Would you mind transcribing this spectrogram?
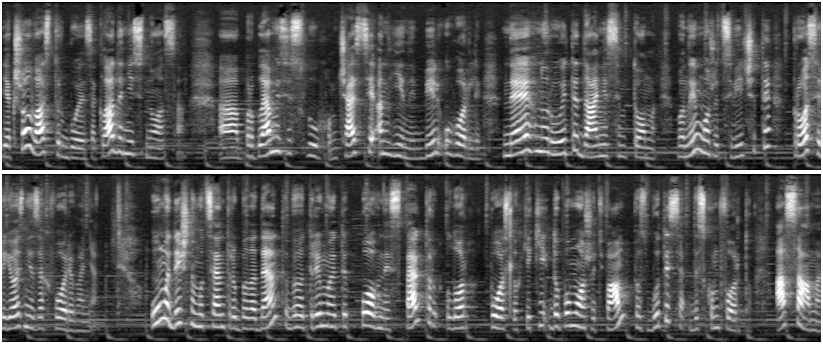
Якщо вас турбує закладеність носа, е, проблеми зі слухом, часті ангіни, біль у горлі, не ігноруйте дані симптоми. Вони можуть свідчити про серйозні захворювання. У медичному центрі Беладент ви отримуєте повний спектр лор послуг, які допоможуть вам позбутися дискомфорту, а саме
